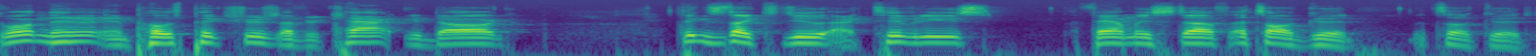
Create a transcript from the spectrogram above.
Go on there and post pictures of your cat, your dog, things you like to do, activities, family stuff. That's all good. That's all good.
